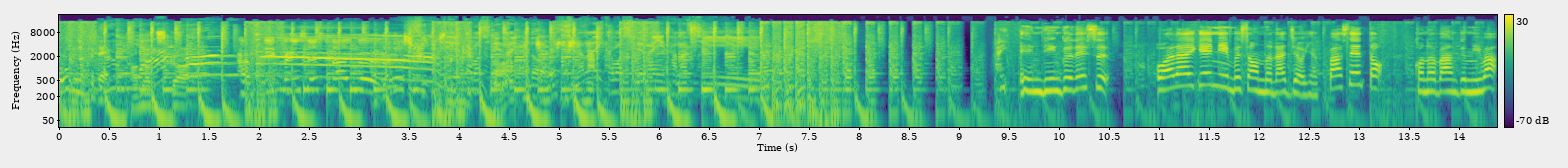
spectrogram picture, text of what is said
音楽で。ハッピープリンセスタイムディングです。お笑い芸人ブソンのラジオ100%。この番組は、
